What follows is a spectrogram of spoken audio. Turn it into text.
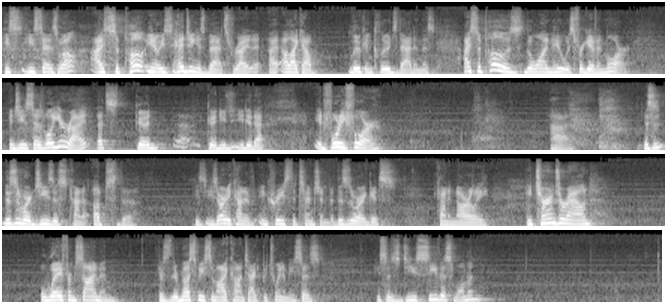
he, he says, well, I suppose, you know, he's hedging his bets, right? I, I like how Luke includes that in this. I suppose the one who was forgiven more. And Jesus says, Well, you're right. That's good. Uh, good, you, you did that. In 44, uh, this, is, this is where Jesus kind of ups the, he's, he's already kind of increased the tension, but this is where it gets kind of gnarly. He turns around away from Simon because there must be some eye contact between them. He says, he says, Do you see this woman?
